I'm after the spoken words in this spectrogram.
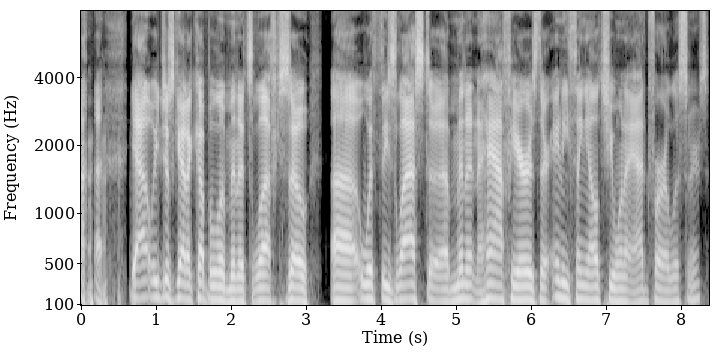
yeah, we just got a couple of minutes left. So, uh, with these last uh, minute and a half here, is there anything else you want to add for our listeners?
